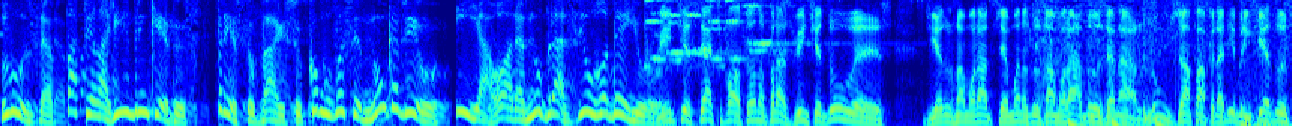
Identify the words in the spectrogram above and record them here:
Lusa, papelaria e brinquedos. Preço baixo como você nunca viu. E a hora no Brasil Rodeio. 27 faltando para as 22. Dia dos Namorados, Semana dos Namorados é na Lusa Papelaria Brinquedos.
